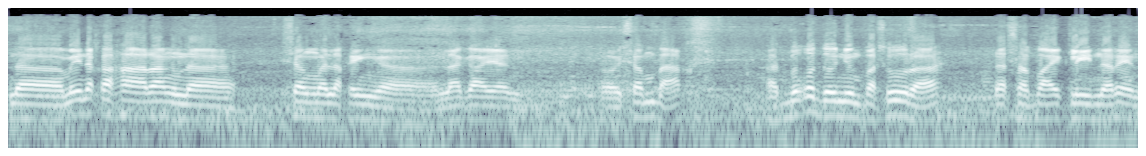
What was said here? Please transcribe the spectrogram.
na may nakaharang na isang malaking ah, lagayan o isang box at bukod doon yung basura nasa bike lane na rin.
